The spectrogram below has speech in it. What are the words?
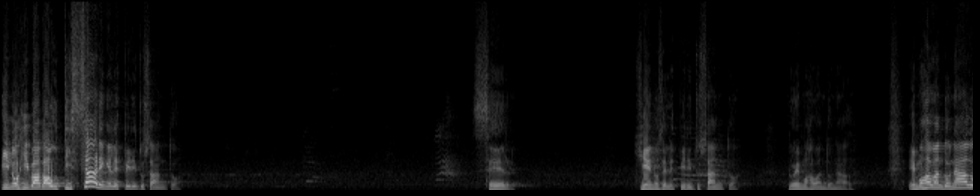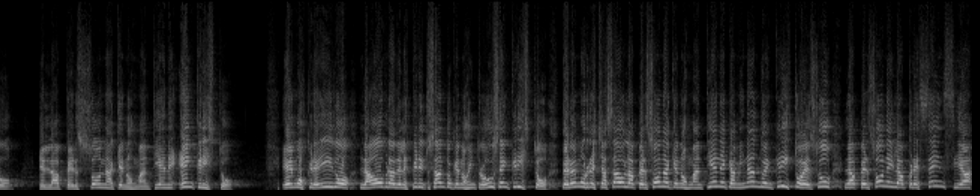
y nos iba a bautizar en el Espíritu Santo. Ser llenos del Espíritu Santo, lo hemos abandonado. Hemos abandonado en la persona que nos mantiene en Cristo. Hemos creído la obra del Espíritu Santo que nos introduce en Cristo, pero hemos rechazado la persona que nos mantiene caminando en Cristo Jesús, la persona y la presencia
